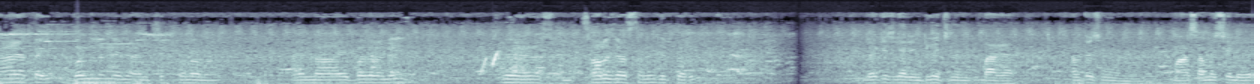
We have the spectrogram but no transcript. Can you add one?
నా యొక్క ఇబ్బందులను నేను ఆయన చెప్తున్నాను. ఆయన నా ఇబ్బందులని నేను సాల్వ్ చేస్తానని చెప్పారు. లోకేష్ గారి ఇంటికి వచ్చినందుకు బాగా సంతోషంగా ఉంది. మా సమస్యలు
